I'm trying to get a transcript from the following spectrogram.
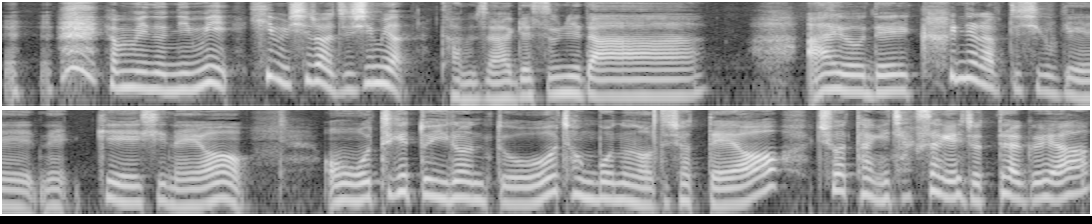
현민우 님이 힘 실어주시면 감사하겠습니다. 아유, 내일 큰일 앞두시고 계시네요. 어, 어떻게 또 이런 또 정보는 얻으셨대요? 추어탕이 착상에 좋다고요?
